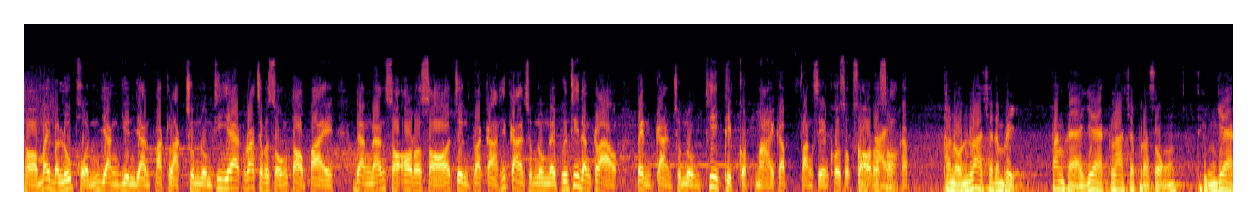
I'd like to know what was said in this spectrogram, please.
ชไม่บรรลุผลยังยืนยันปักหลักชุมนุมที่แยกราชประสงค์ต่อไป ดังนั้น สอรสจึงประกาศให้การชุมนุมในพื้นที่ดังกล่าว เป็นการชุมนุมที่ผิดกฎหมายครับฟังเสียงโฆษกสอรสครับ ถนนราชดำริตั้งแต่แยกราชประสงค์ ถึงแยก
